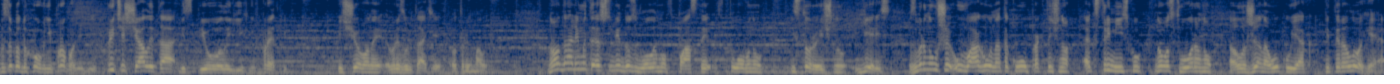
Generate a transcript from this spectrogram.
високодуховні проповіді, причащали та відспівували їхніх предків. І що вони в результаті отримали? Ну а далі ми теж собі дозволимо впасти в повну історичну єрість, звернувши увагу на таку практично екстремістську новостворену лженауку, як пітерологія,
